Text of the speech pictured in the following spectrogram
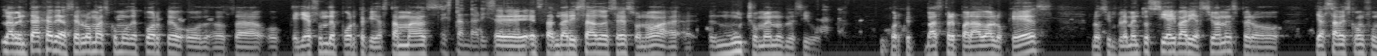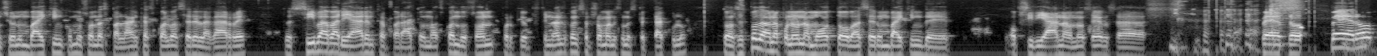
la ventaja de hacerlo más como deporte, o, o sea, o que ya es un deporte que ya está más Estandarizado. eh, estandarizado, es eso, ¿no? Es mucho menos lesivo, porque vas preparado a lo que es. Los implementos sí hay variaciones, pero ya sabes cómo funciona un Viking, cómo son las palancas, cuál va a ser el agarre. Entonces sí va a variar entre aparatos, más cuando son, porque al final de cuentas el Strongman es un espectáculo. Entonces pues le van a poner una moto, va a ser un Viking de obsidiana o no sé, o sea, pero, pero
